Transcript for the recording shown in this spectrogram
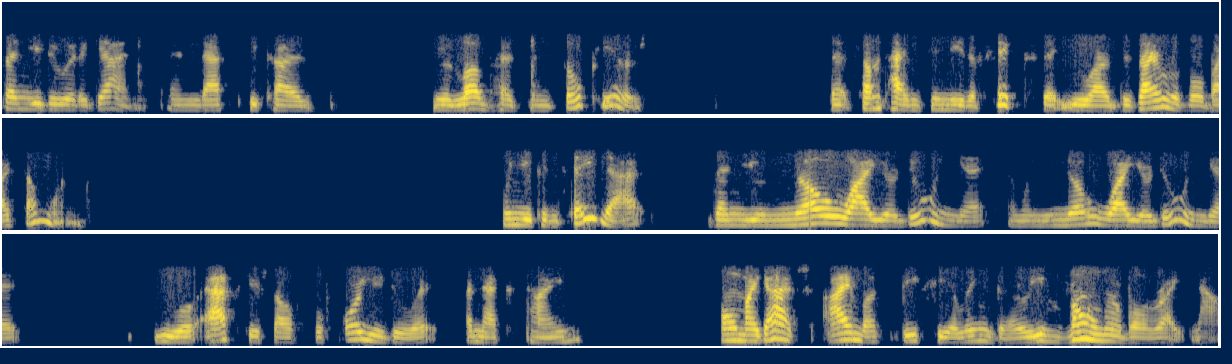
Then you do it again. And that's because your love has been so pierced that sometimes you need a fix that you are desirable by someone. When you can say that, then you know why you're doing it. And when you know why you're doing it, you will ask yourself before you do it a next time oh my gosh, I must be feeling very vulnerable right now.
